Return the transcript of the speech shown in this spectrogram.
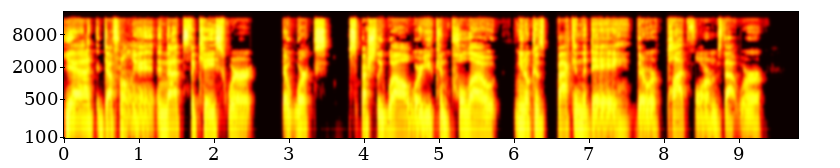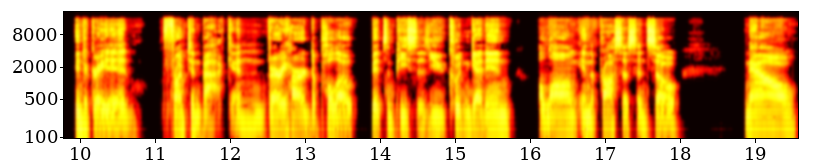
Yeah, definitely. And that's the case where it works especially well where you can pull out, you know, because back in the day, there were platforms that were integrated front and back and very hard to pull out bits and pieces. You couldn't get in along in the process. And so now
